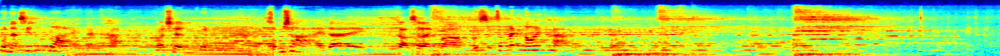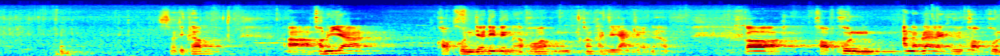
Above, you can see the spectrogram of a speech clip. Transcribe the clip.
คุณแนนซี่ทุกลายนะคะ ขอเชิญคุณสมชายได้กล่าวแสดงความรู้สึกสักเล็กน้อยค่ะสวัสดีครับอขออนุญาตขอบคุณเยอะนิดนึงนะครับเพราะว่าผมค่อนข้างจะญาติเยอะนะครับ ก็ขอบคุณอันดับแรกเลยคือ ขอบคุณ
